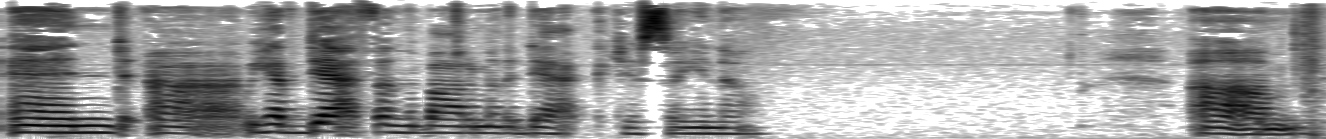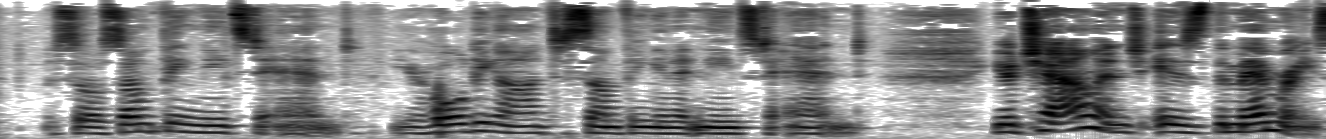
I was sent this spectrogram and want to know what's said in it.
And uh, we have death on the bottom of the deck, just so you know. Um, so something needs to end. You're holding on to something and it needs to end. Your challenge is the memories.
